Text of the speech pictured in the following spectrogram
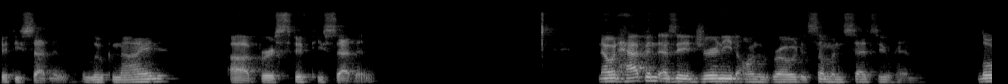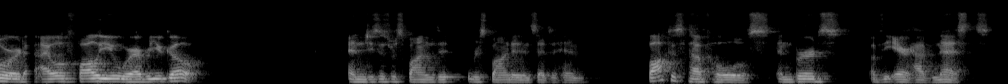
57. Luke 9, uh, verse 57. Now it happened as they journeyed on the road someone said to him, Lord, I will follow you wherever you go. And Jesus responded, responded and said to him, Foxes have holes, and birds of the air have nests,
